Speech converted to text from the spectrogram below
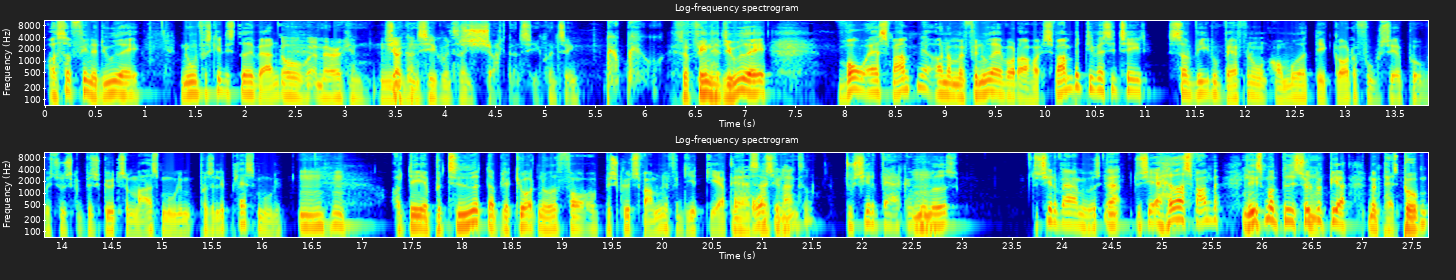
Og så finder de ud af, nogle forskellige steder i verden, Oh, American. Shotgun sequencing. Shotgun sequencing. Så finder de ud af, hvor er svampene, og når man finder ud af, hvor der er høj svampediversitet, så ved du, hvad for nogle områder det er godt at fokusere på, hvis du skal beskytte så meget som muligt, på så lidt plads som muligt. Mm-hmm. Og det er på tide, der bliver gjort noget for at beskytte svampene, fordi at de er på Det har jeg sagt i lang tid. Du siger det hver gang, vi Mm. mødes. Du siger det hver gang, vi mødes. Ja. Du siger, jeg hader svampe. Det er ligesom at bide i sølvpapir, men pas på dem.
